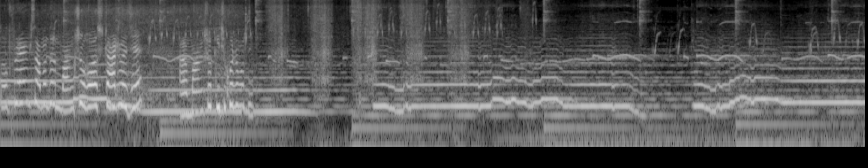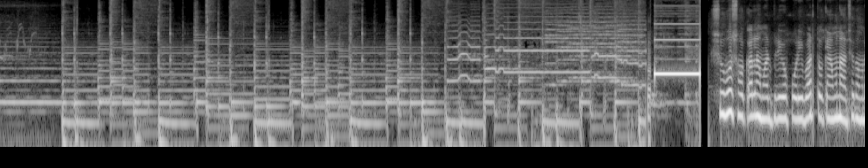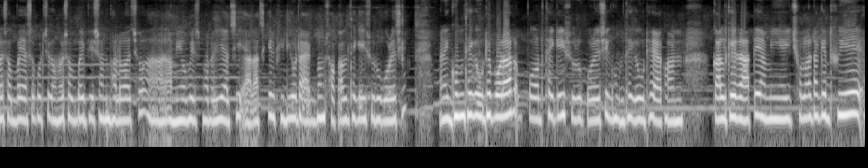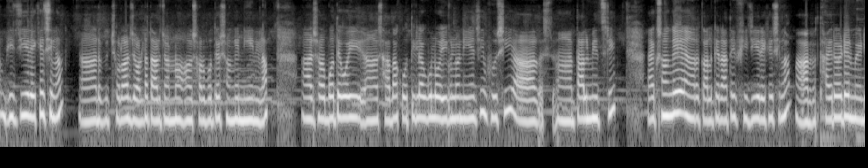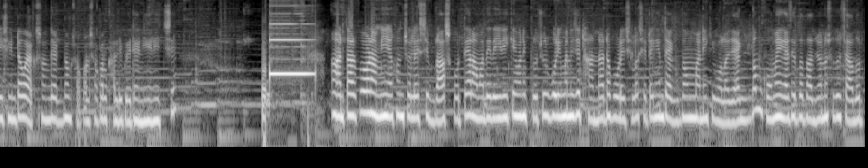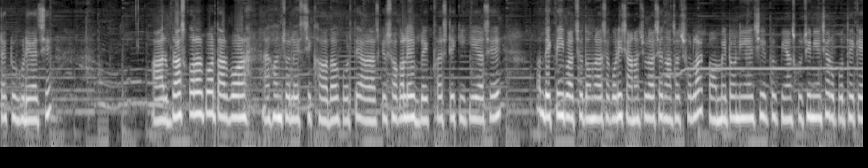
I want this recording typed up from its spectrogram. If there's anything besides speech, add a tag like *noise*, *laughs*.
তো ফ্রেন্ডস আমাদের মাংস হওয়া স্টার্ট হয়েছে। আর মাংস কিছুক্ষণের মধ্যে শুভ সকাল আমার প্রিয় পরিবার। তো কেমন আছো? তোমরা সবাই আশা করছি তোমরা সবাই ভীষণ ভালো আছো আর আমিও বেশ ভালোই আছি। আর আজকের ভিডিওটা একদম সকাল থেকেই শুরু করেছি। মানে ঘুম থেকে উঠে পড়ার পর থেকেই শুরু করেছি। ঘুম থেকে উঠে এখন কালকে রাতে আমি এই ছোলাটাকে ধুয়ে ভিজিয়ে রেখেছিলাম। আর ছোলার জলটা তার জন্য শরবতের সঙ্গে নিয়ে নিলাম। আর শরবতে ওই সাদা কতিলাগুলো এইগুলো নিয়েছি, ভুসি আর তাল মিছরি একসঙ্গে, আর কালকে রাতে ভিজিয়ে রেখেছিলাম। আর থাইরয়েডের মেডিসিনটাও একসঙ্গে একদম সকাল সকাল খালি পেটে নিয়ে নিচ্ছে। আর তারপর আমি এখন চলে এসেছি ব্রাশ করতে। আর আমাদের এইদিকে মানে প্রচুর পরিমাণে যে ঠান্ডাটা পড়েছিল, সেটা কিন্তু একদম মানে কি বলা যায়, একদম কমে গেছে। তো তার জন্য শুধু চাদরটা একটু ঘুরে গেছে আর ব্রাশ করার পর তারপর এখন চলে এসেছি খাওয়া দাওয়া করতে। আর আজকের সকালের ব্রেকফাস্টে কি কি আছে? দেখতেই পাচ্ছ তোমরা, আশা করি চানাচুর আছে, কাঁচা ছোলা, টমেটো নিয়েছি, একটু পেঁয়াজ কুচি নিয়েছি, আর উপর থেকে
